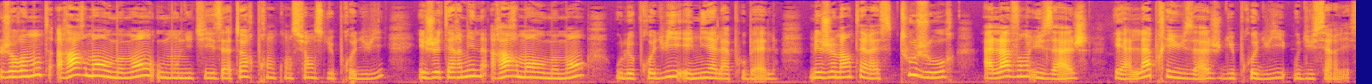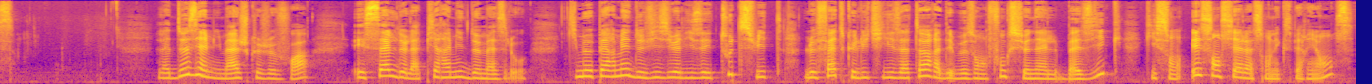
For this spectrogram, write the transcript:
je remonte rarement au moment où mon utilisateur prend conscience du produit et je termine rarement au moment où le produit est mis à la poubelle, mais je m'intéresse toujours à l'avant-usage et à l'après-usage du produit ou du service. La deuxième image que je vois est celle de la pyramide de Maslow, qui me permet de visualiser tout de suite le fait que l'utilisateur a des besoins fonctionnels basiques qui sont essentiels à son expérience,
